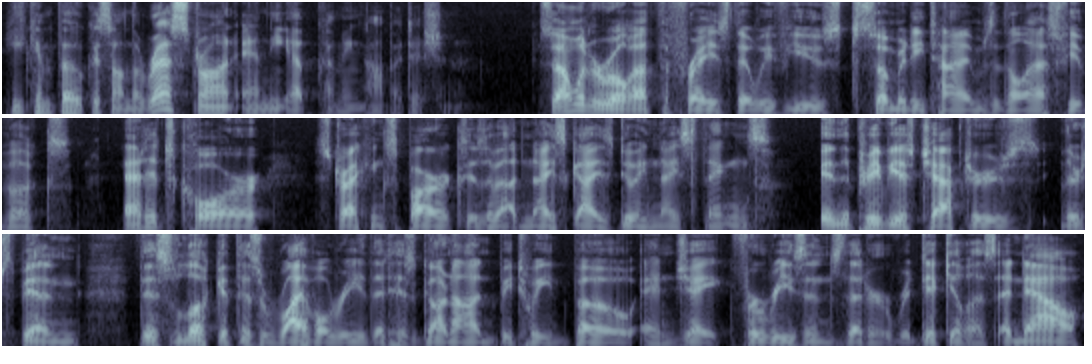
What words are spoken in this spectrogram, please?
he can focus on the restaurant and the upcoming competition. So I'm going to roll out the phrase that we've used so many times in the last few books. At its core, Striking Sparks is about nice guys doing nice things. In the previous chapters, there's been this look at this rivalry that has gone on between Bo and Jake for reasons that are ridiculous. And now,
